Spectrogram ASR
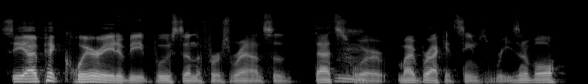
See, I picked Querrey to beat Busta in the first round, so that's Hmm. where my bracket seems reasonable.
